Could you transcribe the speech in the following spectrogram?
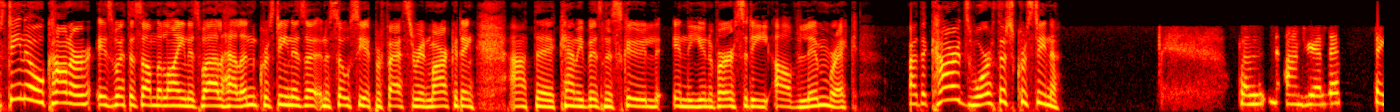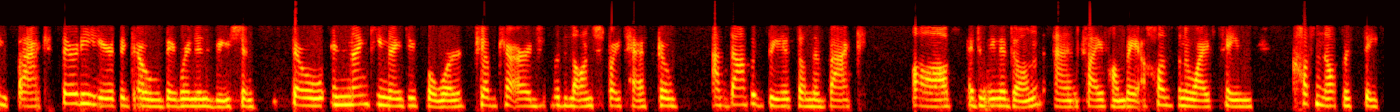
Christina O'Connor is with us on the line as well, Helen. Christina is an associate professor in marketing at the Kemmy Business School in the University of Limerick. Are the cards worth it, Christina? Well, Andrea, let's think back. 30 years ago, they were an innovation. So in 1994, Club Card was launched by Tesco, and that was based on the back of Edwina Dunn and Clive Humby, a husband and wife team, cutting up receipts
